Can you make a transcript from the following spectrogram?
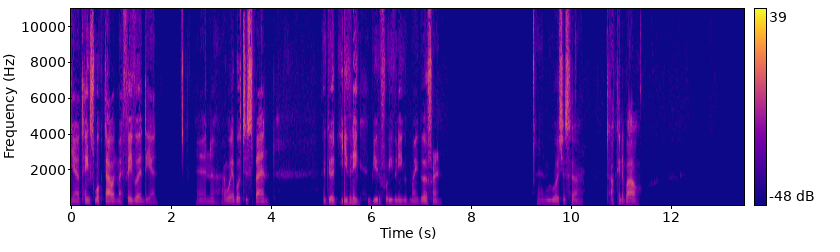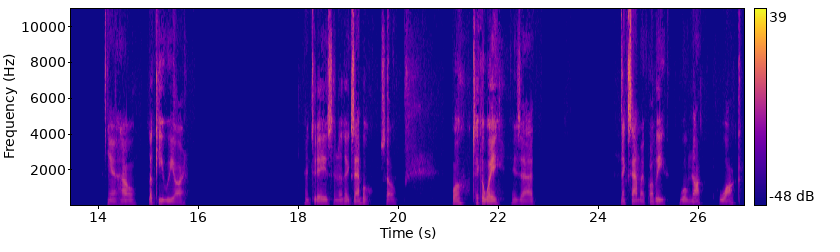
yeah things worked out in my favor in the end, and uh, I was able to spend a good evening, a beautiful evening with my girlfriend, and we were just uh, talking about yeah how lucky we are. And today is another example. So, well, takeaway is that next time I probably will not walk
